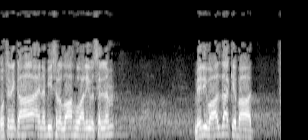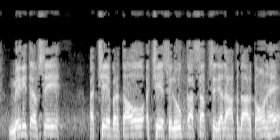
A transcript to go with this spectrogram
اس نے کہا، اے نبی صلی اللہ علیہ وسلم میری والدہ کے بعد میری طرف سے اچھے برتاؤ، اچھے سلوک کا سب سے زیادہ حقدار کون ہے؟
